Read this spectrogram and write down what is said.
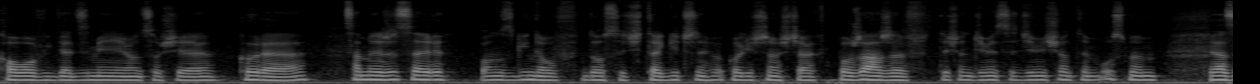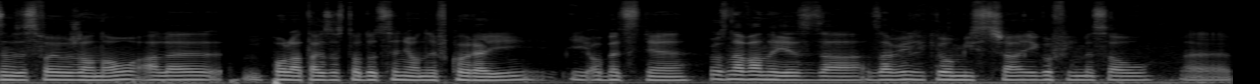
koło widać zmieniającą się Koreę. Sam reżyser, on zginął w dosyć tragicznych okolicznościach w pożarze w 1998 razem ze swoją żoną, ale po latach został doceniony w Korei i obecnie uznawany jest za, za wielkiego mistrza. Jego filmy są e,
